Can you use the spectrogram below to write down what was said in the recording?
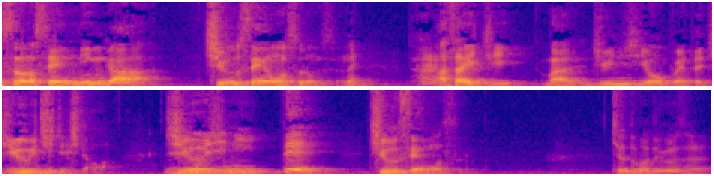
その1000人が抽選をするんですよね。はい朝一、まあ12時オープンやったら10時でしたわ。10時に行って、抽選をする。ちょっと待ってください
